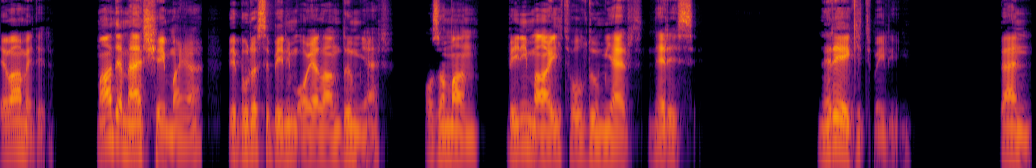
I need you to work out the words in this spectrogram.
devam edelim. Madem her şey maya ve burası benim oyalandığım yer, o zaman benim ait olduğum yer neresi? Nereye gitmeliyim? Ben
